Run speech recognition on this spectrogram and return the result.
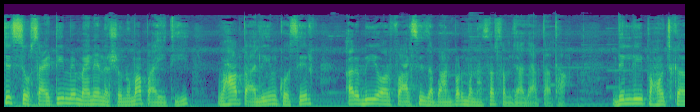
جس سوسائٹی میں میں نے نشو نما پائی تھی، وہاں تعلیم کو صرف عربی اور فارسی زبان پر منحصر سمجھا جاتا تھا۔ دلی پہنچ کر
